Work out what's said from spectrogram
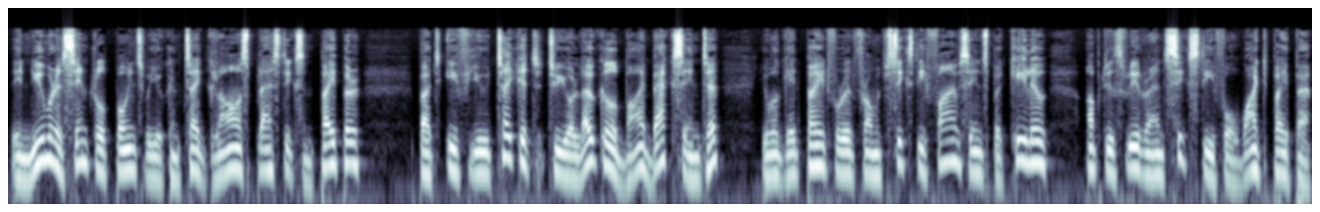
there are numerous central points where you can take glass, plastics and paper, but if you take it to your local buyback center, you will get paid for it from 65 cents per kilo up to 3 rand 60 for white paper.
